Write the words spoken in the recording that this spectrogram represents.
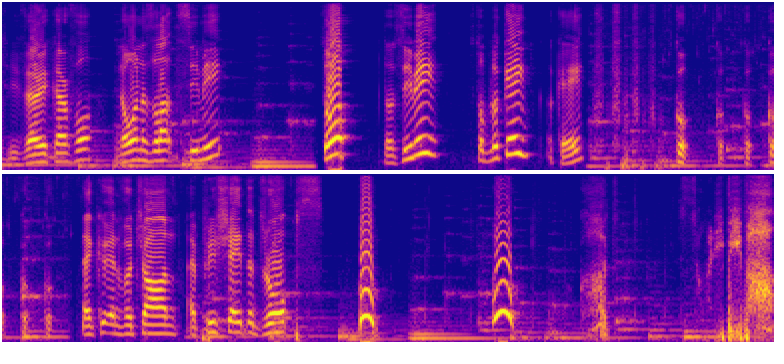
To be very careful. No one is allowed to see me. Stop. Don't see me. Stop looking. Okay. Go, go, go, go, go, go. Thank you, Invotron. I appreciate the drops. Woo. Woo. God. People.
